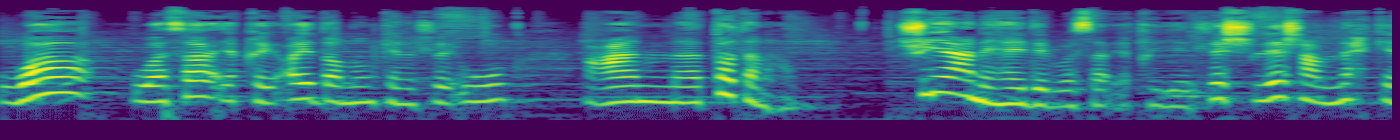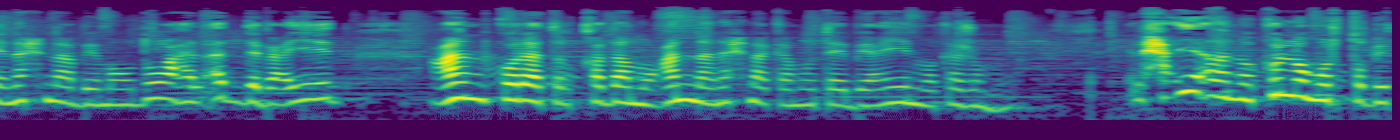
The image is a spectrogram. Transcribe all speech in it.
ووثائقي أيضا ممكن تلاقوه عن توتنهام. شو يعني هيدي الوثائقيات ليش ليش عم نحكي نحن بموضوع هالقد بعيد عن كرة القدم وعنا نحن كمتابعين وكجمهور؟ الحقيقة إنه كله مرتبط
